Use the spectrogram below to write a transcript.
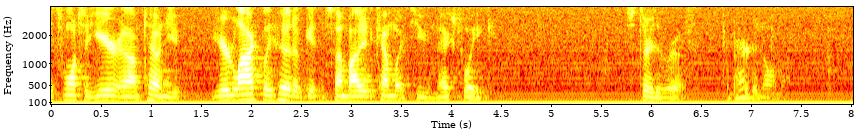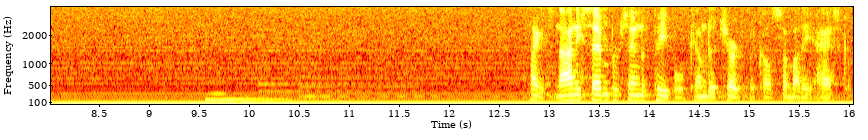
It's once a year, and I'm telling you, your likelihood of getting somebody to come with you next week is through the roof compared to normal. Think it's 97% of people come to church because somebody asked them.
